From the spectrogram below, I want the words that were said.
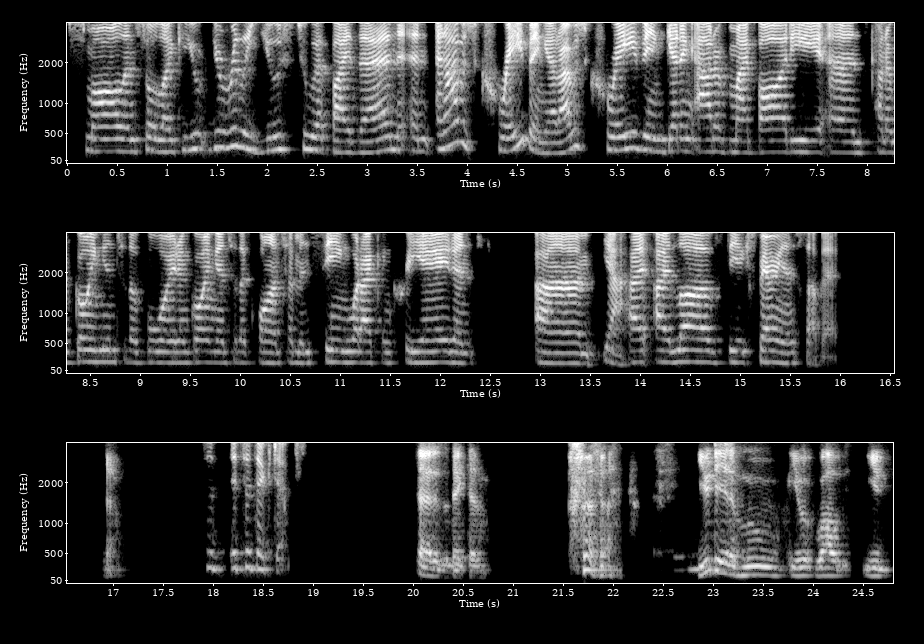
small and so like you you're really used to it by then and and I was craving it. I was craving getting out of my body and kind of going into the void and going into the quantum and seeing what I can create and um yeah, I I love the experience of it. Yeah. So it's addictive. Yeah, it is addictive. you did a move. You well, you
